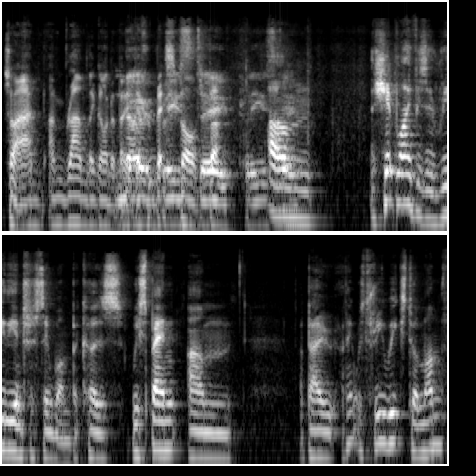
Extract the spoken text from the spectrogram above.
Sorry, I'm, I'm rambling on about No, different bits and bobs, do. but Please um, do. the ship life is a really interesting one because we spent um, about I think it was three weeks to a month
